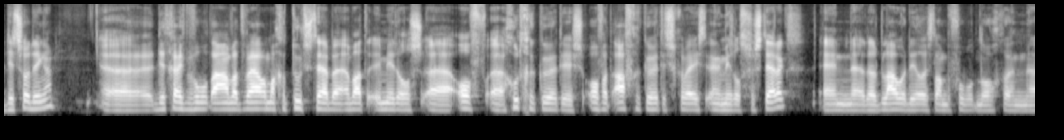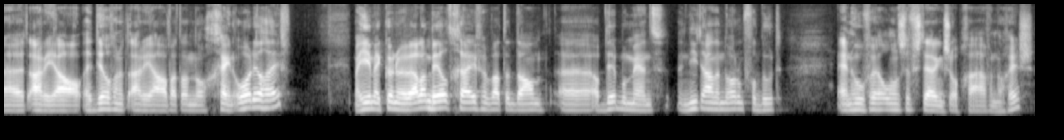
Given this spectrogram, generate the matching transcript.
dit soort dingen. Dit geeft bijvoorbeeld aan wat wij allemaal getoetst hebben en wat inmiddels of goedgekeurd is of wat afgekeurd is geweest en inmiddels versterkt. En dat blauwe deel is dan bijvoorbeeld nog een, het, areaal, het deel van het areaal wat dan nog geen oordeel heeft. Maar hiermee kunnen we wel een beeld geven wat er dan op dit moment niet aan de norm voldoet en hoeveel onze versterkingsopgave nog is.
